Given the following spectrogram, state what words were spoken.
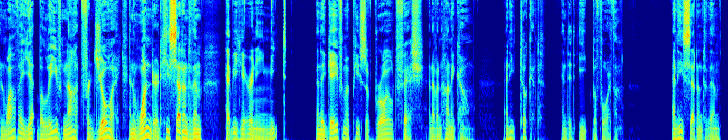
And while they yet believed not for joy, and wondered, he said unto them, Have ye here any meat? And they gave him a piece of broiled fish and of an honeycomb. And he took it, and did eat before them. And he said unto them,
